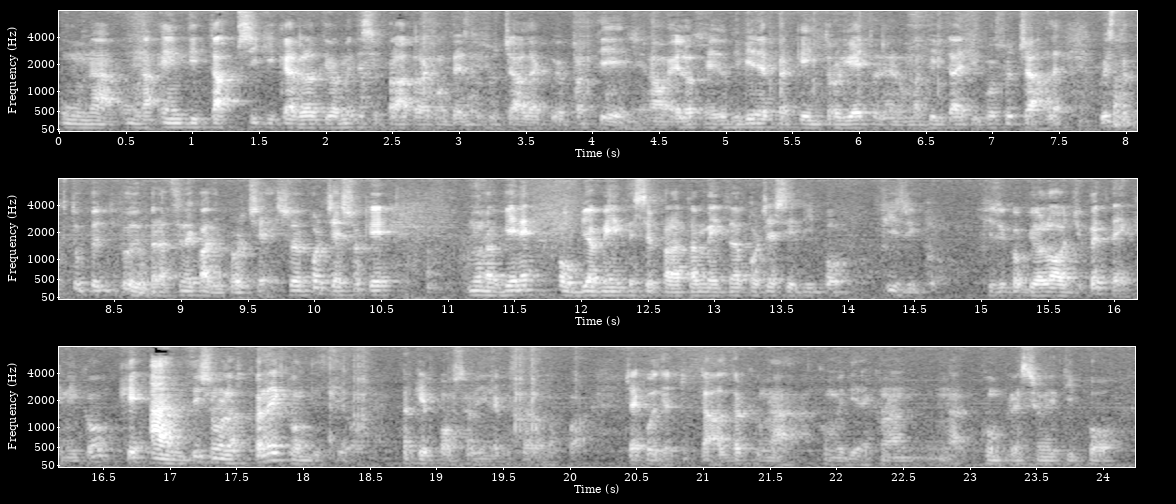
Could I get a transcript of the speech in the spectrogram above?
una, una, entità psichica relativamente separata dal contesto sociale a cui appartiene no? e, lo, e, lo, diviene perché introietta nelle normatività di tipo sociale, questo, questo tipo di operazione qua di processo è un processo che non avviene ovviamente separatamente da processi di tipo fisico, fisico-biologico e tecnico, che anzi sono la precondizione perché possa avvenire questa roba qua. Cioè vuol dire tutt'altro che una, dire, una, una comprensione di tipo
